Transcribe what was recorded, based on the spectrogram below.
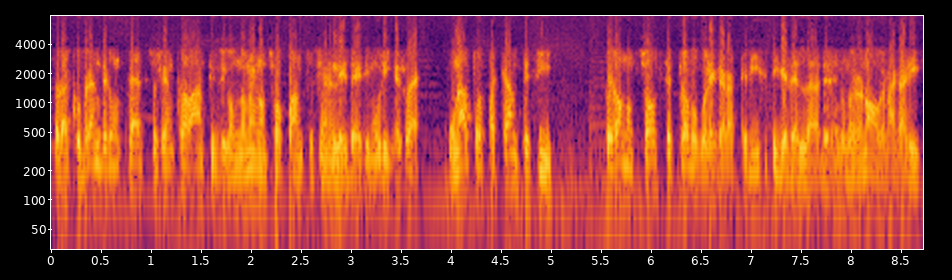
Però ecco, prendere un terzo centravanti secondo me non so quanto sia nelle idee di Mourinho, cioè un altro attaccante sì, però non so se proprio con le caratteristiche del, del numero 9, magari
